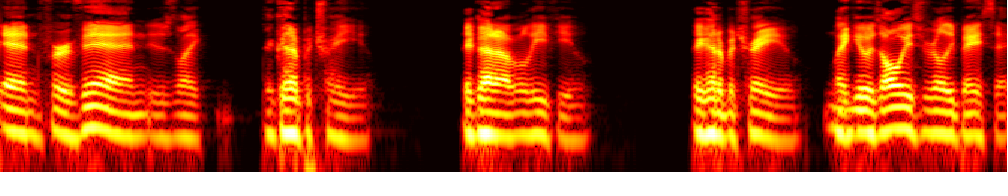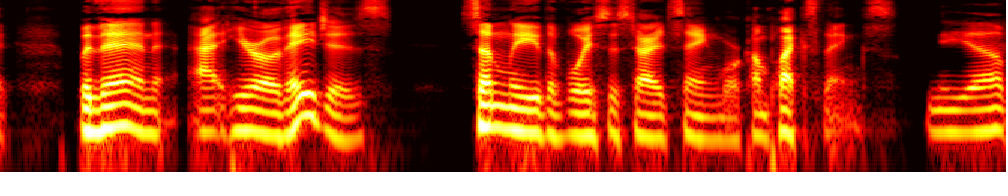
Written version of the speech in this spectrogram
and for Vin is like, they're gonna betray you. They're gonna leave you. They're gonna betray you. Like it was always really basic. But then at Hero of Ages, suddenly the voices started saying more complex things yep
